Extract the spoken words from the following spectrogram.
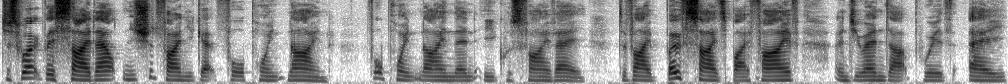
just work this side out and you should find you get 4.9. 4.9 then equals 5a. Divide both sides by 5 and you end up with a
